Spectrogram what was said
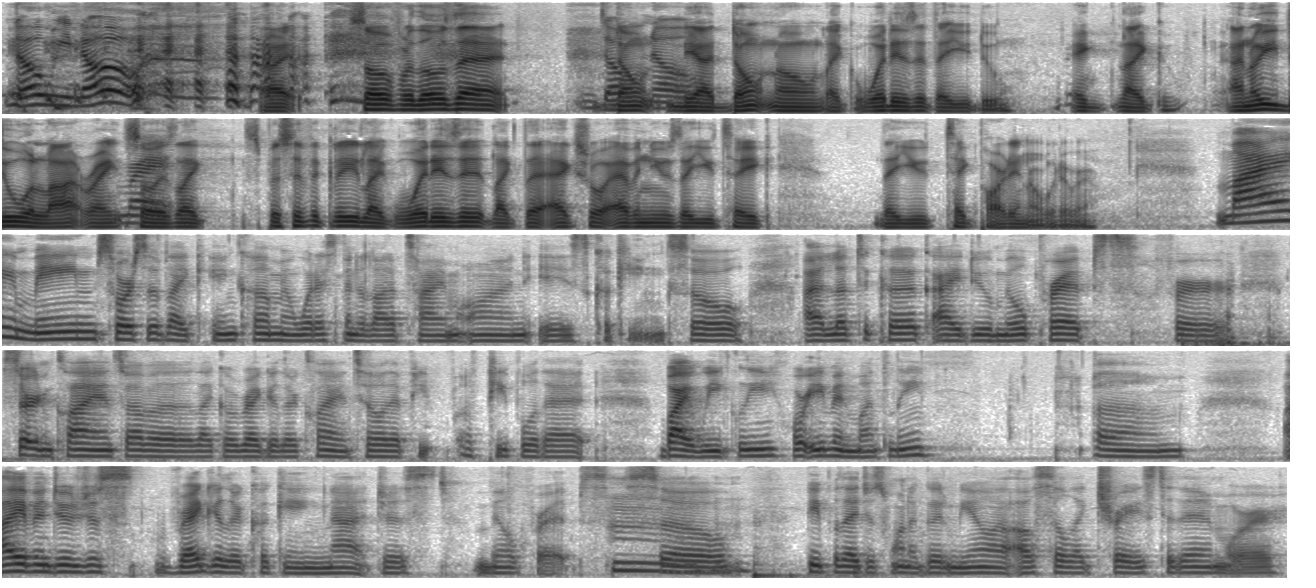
No, we know. All right. So for those that Don't don't, know. yeah, don't know, like, what is it that you do? It, like, I know you do a lot, right? So it's like specifically, like, what is it? Like the actual avenues that you take, that you take part in, or whatever. My main source of like income and what I spend a lot of time on is cooking. So I love to cook. I do meal preps for certain clients. So I have a like a regular clientele that pe- of people that buy weekly or even monthly. Um, I even do just regular cooking, not just meal preps. So people that just want a good meal, I'll sell like trays to them or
